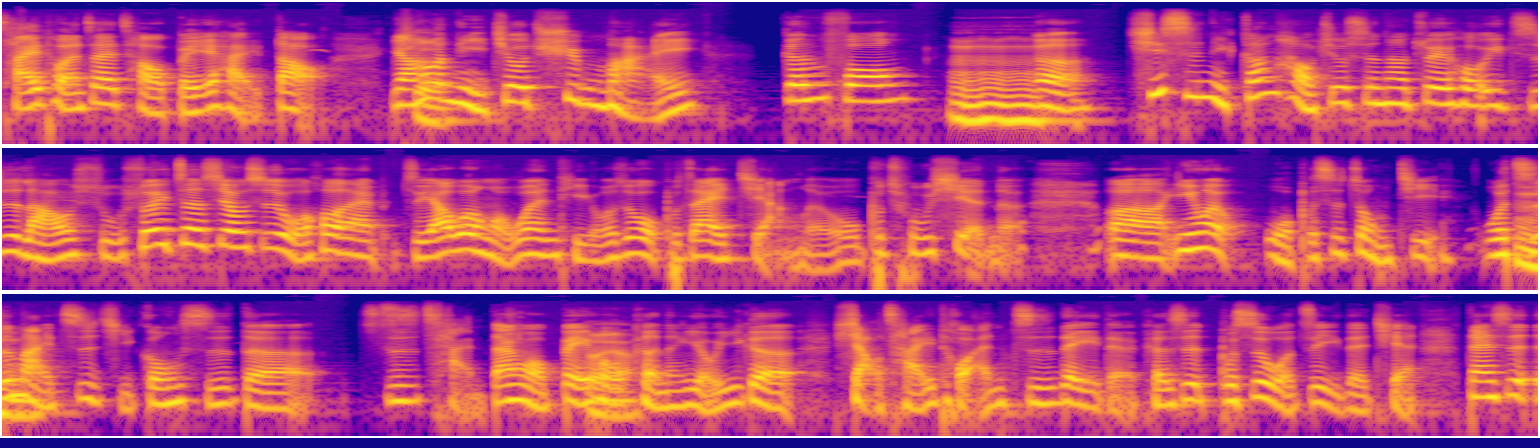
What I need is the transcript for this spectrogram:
财团在炒北海道，然后你就去买跟风，嗯嗯嗯，呃，其实你刚好就是那最后一只老鼠，所以这就是我后来只要问我问题，我说我不再讲了，我不出现了，呃，因为我不是中介，我只买自己公司的资产，当然我背后可能有一个小财团之类的，可是不是我自己的钱，但是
